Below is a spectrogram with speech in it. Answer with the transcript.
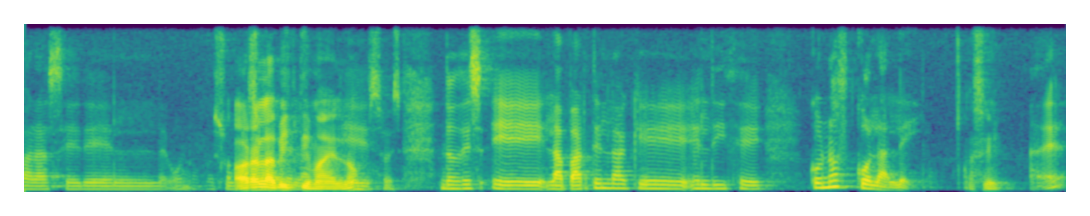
para ser el... Bueno, es un Ahora la víctima él, ¿no? Eso es. Entonces, eh, la parte en la que él dice, conozco la ley. Así. ¿eh?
